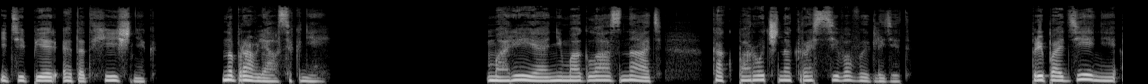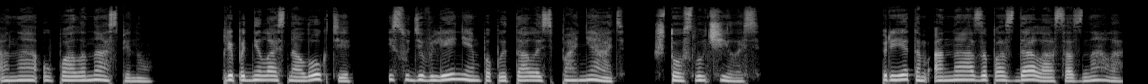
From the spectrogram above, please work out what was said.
И теперь этот хищник направлялся к ней. Мария не могла знать, как порочно красиво выглядит. При падении она упала на спину, приподнялась на локти и с удивлением попыталась понять, что случилось. При этом она запоздала осознала,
